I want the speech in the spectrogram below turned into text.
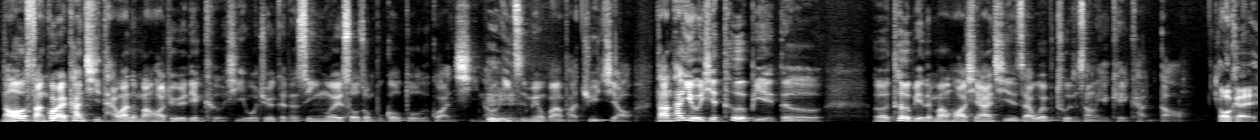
然后反过来看，其实台湾的漫画就有点可惜，我觉得可能是因为受众不够多的关系，然后一直没有办法聚焦。当然，它有一些特别的呃特别的漫画，现在其实在 Webtoon 上也可以看到。ok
